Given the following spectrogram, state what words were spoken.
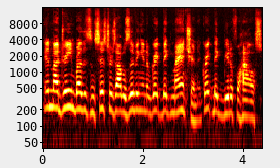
In my dream, brothers and sisters, I was living in a great big mansion, a great big beautiful house.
